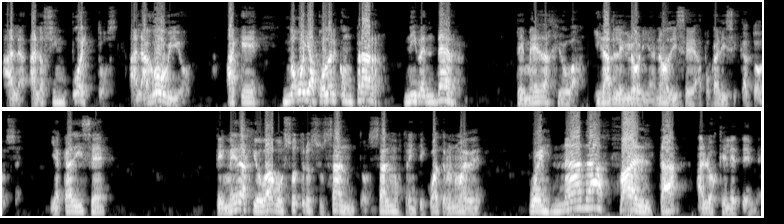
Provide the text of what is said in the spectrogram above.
a, a los impuestos, al agobio, a que no voy a poder comprar ni vender, temed a Jehová y dadle gloria, ¿no? Dice Apocalipsis 14. Y acá dice, temed a Jehová vosotros sus santos, Salmos 34, 9, pues nada falta a los que le temen.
